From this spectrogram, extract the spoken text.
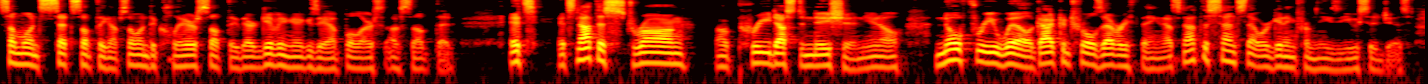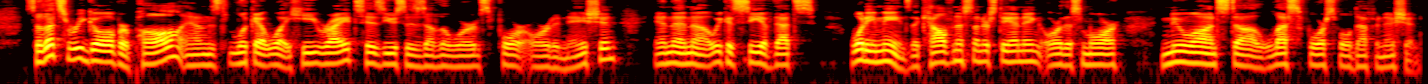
someone sets something up, someone declares something, they're giving an example or of something. It's it's not this strong uh, predestination, you know, no free will. God controls everything. That's not the sense that we're getting from these usages. So let's re go over Paul and look at what he writes, his uses of the words foreordination, and then uh, we could see if that's what he means the Calvinist understanding or this more nuanced, uh, less forceful definition.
